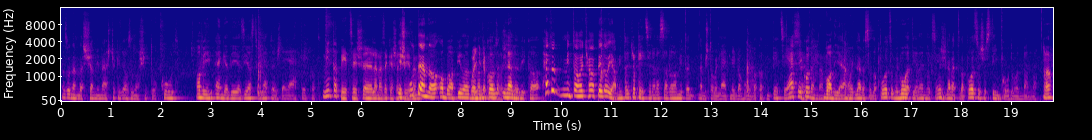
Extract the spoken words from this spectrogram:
azon nem lesz semmi más, csak egy azonosító kód, ami engedélyezi azt, hogy letöltsd a játékot. Mint a PC-s ö, lemezek esetében. És utána abban a pillanatban, Vagy a amikor konzolos. lelövik a... Hát mint ahogyha például, ja, mint ahogyha PC-re veszel valamit, nem is tudom, hogy lehet még a boltba kapni PC játékot. Van ilyen, hogy leveszed a polcon, vagy volt ilyen, emlékszem, és levetted a polcon, és a Steam kód volt benne. Ha?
